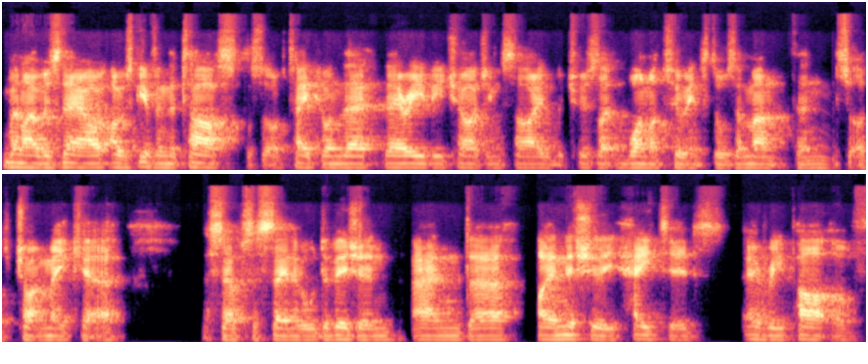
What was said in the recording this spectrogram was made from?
when I was there, I was given the task to sort of take on their their EV charging side, which was like one or two installs a month, and sort of try and make it a, a self sustainable division. And uh, I initially hated every part of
